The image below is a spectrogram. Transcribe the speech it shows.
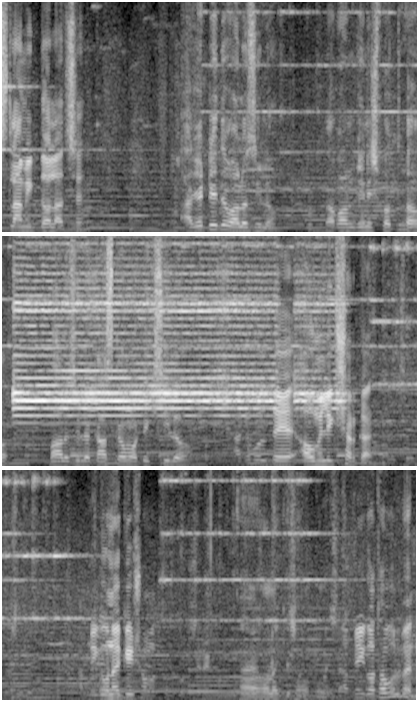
ইসলামিক দল আছে। আগেরটাই তো ভালো ছিল। তখন জিনিসপত্র ভালো ছিল কাজকর্ম ঠিক ছিল। আগে বলতে আওয়ামী লীগ সরকার। আপনি কি ওনাকেই সমর্থন করছেন হ্যাঁ অনেক কিছু। আপনি কথা বলবেন?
